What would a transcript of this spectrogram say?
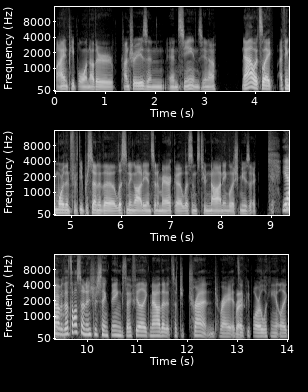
find people in other countries and and scenes, you know. Now it's like I think more than 50% of the listening audience in America listens to non-English music. Yeah, Whoa. but that's also an interesting thing because I feel like now that it's such a trend, right? It's Right. like people are looking at like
